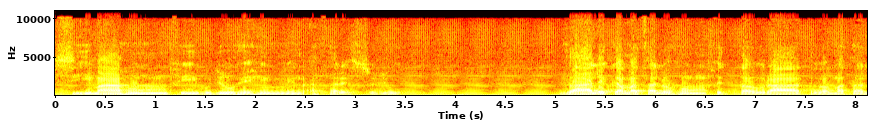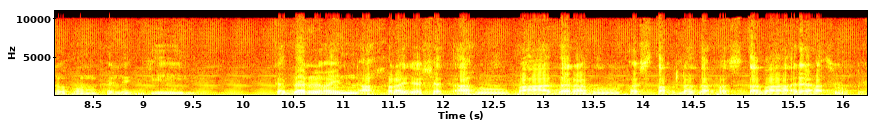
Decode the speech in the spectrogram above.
سيماهم في وجوههم من أثر السجود ذلك مثلهم في التوراة ومثلهم في الإنجيل كذرع أخرج شطأه فعذره فاستغلظ فاستوى على سوقه.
